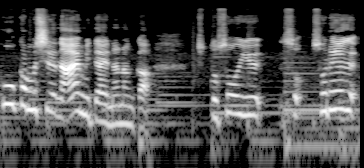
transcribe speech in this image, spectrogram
こうかもしれないみたいななんか、ちょっとそういう、そ、それ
